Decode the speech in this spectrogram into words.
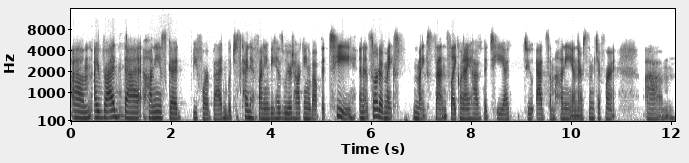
Um, I read that honey is good before bed, which is kind of funny because we were talking about the tea, and it sort of makes makes sense. Like when I have the tea, I do add some honey, and there's some different um,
